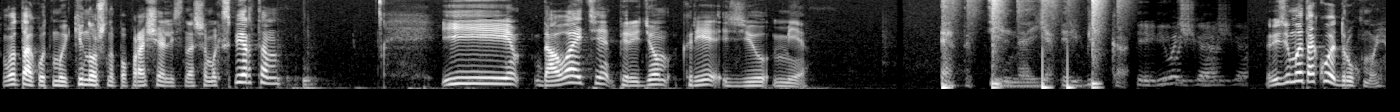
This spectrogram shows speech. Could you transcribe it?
Вот так вот мы киношно попрощались с нашим экспертом. И давайте перейдем к резюме. Перебивочка. Резюме такое, друг мой.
